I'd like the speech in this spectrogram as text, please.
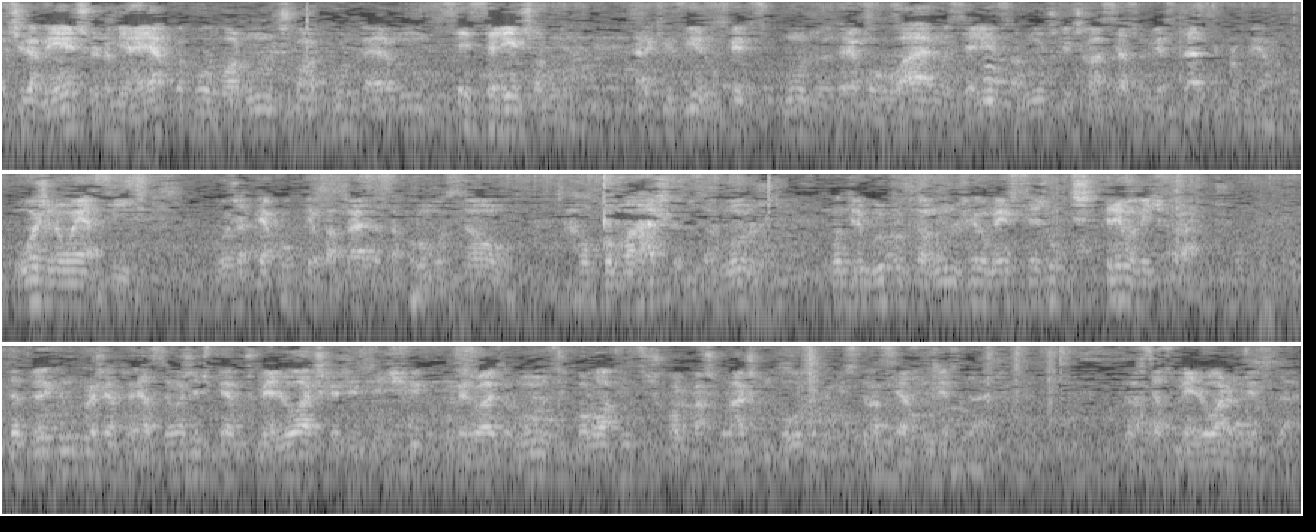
Antigamente, na minha época, pô, o aluno de escola pública era um excelente aluno. Cara que vira o Pedro II, André Moroá, eram excelentes alunos que tinham acesso à universidade sem problema. Hoje não é assim. Hoje, até pouco tempo atrás, essa promoção automática dos alunos contribui para que os alunos realmente sejam extremamente fracos. Tanto é que no projeto Reação a gente pega os melhores que a gente identifica com melhores alunos e coloca em escolas particulares com bolsa para que eles tenham acesso à universidade. Tenham acesso melhor à universidade.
